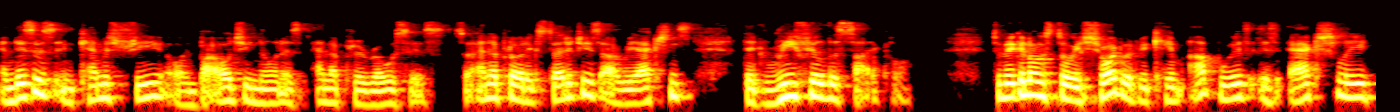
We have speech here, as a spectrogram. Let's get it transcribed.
And this is in chemistry or in biology known as anaplerosis. So anaplerotic strategies are reactions that refill the cycle. To make a long story short, what we came up with is actually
